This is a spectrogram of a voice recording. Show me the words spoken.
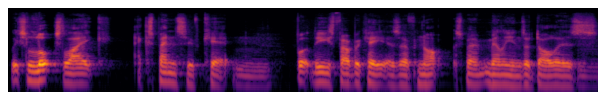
which looks like expensive kit Mm. But these fabricators have not spent millions of dollars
